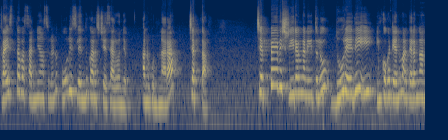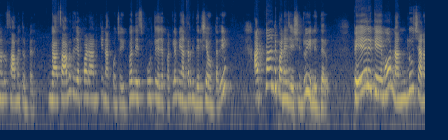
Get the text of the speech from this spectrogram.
క్రైస్తవ సన్యాసులను పోలీసులు ఎందుకు అరెస్ట్ చేశారు అని చెప్ అనుకుంటున్నారా? చెప్తా. చెప్పేవి శ్రీరంగ నీతులు దూరేది ఇంకొకటి అని మన తెలంగాణలో సామెత ఉంటుంది. ఇంకా ఆ సామెత చెప్పడానికి నాకు కొంచెం ఇబ్బంది వేసి పూర్తిగా చెప్పట్లే మీ అందరికీ తెలిసే ఉంటుంది. అట్లాంటి పనే చేసిండ్రు వీళ్ళిద్దరు. పేరుకేమో నన్లు చాలా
